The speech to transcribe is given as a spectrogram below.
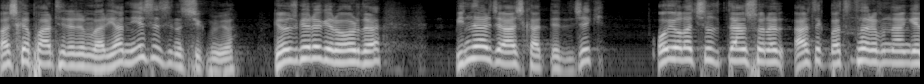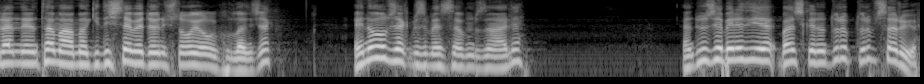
Başka partilerin var. Ya niye sesiniz çıkmıyor? Göz göre göre orada binlerce ağaç katledilecek. O yol açıldıktan sonra artık batı tarafından gelenlerin tamamı gidişte ve dönüşte o yolu kullanacak. E ne olacak bizim hesabımızın hali? Yani Düzce Belediye Başkanı durup durup sarıyor.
